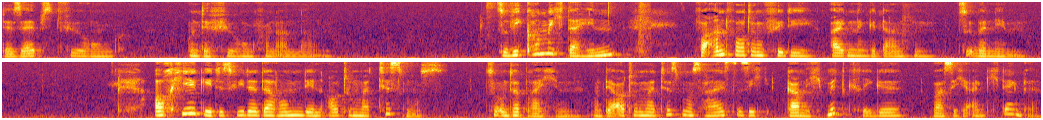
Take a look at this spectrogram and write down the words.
der Selbstführung und der Führung von anderen. So wie komme ich dahin, Verantwortung für die eigenen Gedanken zu übernehmen? Auch hier geht es wieder darum, den Automatismus zu unterbrechen. Und der Automatismus heißt, dass ich gar nicht mitkriege, was ich eigentlich denke.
